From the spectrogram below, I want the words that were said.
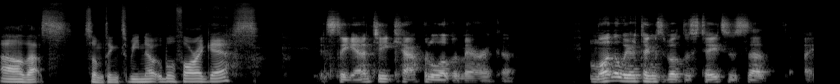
oh, that's something to be notable for, I guess. It's the antique capital of America. One of the weird things about the States is that I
